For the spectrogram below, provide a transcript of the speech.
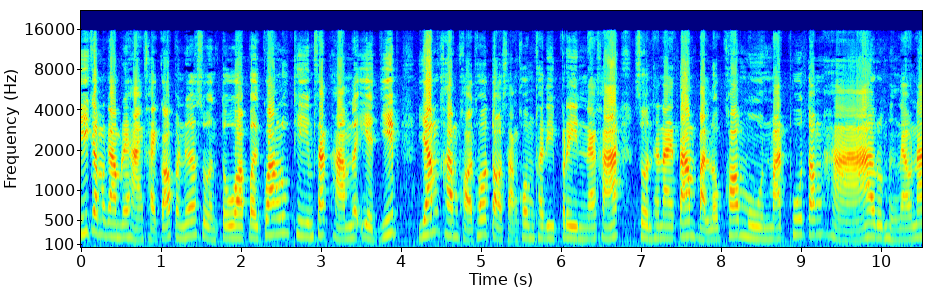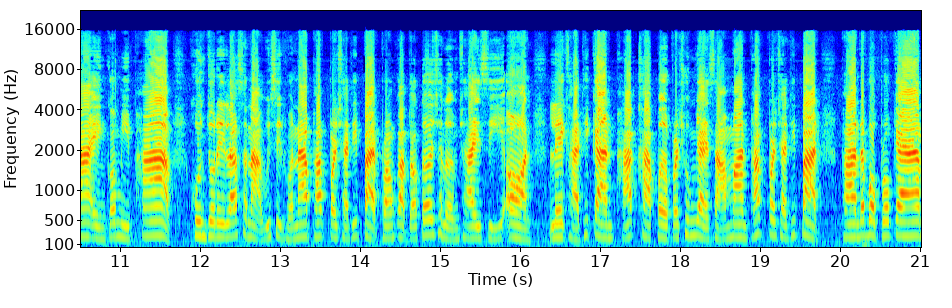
ชี้กรรมการบริหารไข่ก๊อกเป็นเรื่องส่วนตัว เปิดกว้างลูกทีมซักถามละเอียดยิบ ย้ำคำขอโทษต่อสังคมคดีปรินนะคะ ส่วนทนายตั้มปัดลบข้อมูล มัดผู้ต้องหารวมถึงแนวหน้าเองก็มีภาพ คุณจุริลักษณะวิสิทธิ์หัวหน้าพักประชาธิปัตย์พร้อมกับดร เฉลิมชัยศรีอ่อน เลขาธิการพักค่ะเปิดประชุมใหญ่สามัญพักประชาธิปัตย์ผ่านระบบโปรแกรม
